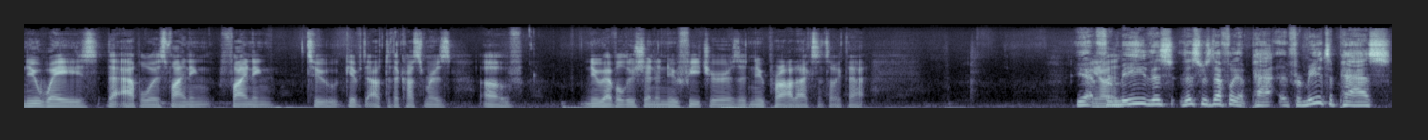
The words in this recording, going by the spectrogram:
new ways that Apple is finding finding to give out to the customers of new evolution and new features and new products and stuff like that. Yeah, You know, for me, this this was definitely a pass. For me, it's a pass.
